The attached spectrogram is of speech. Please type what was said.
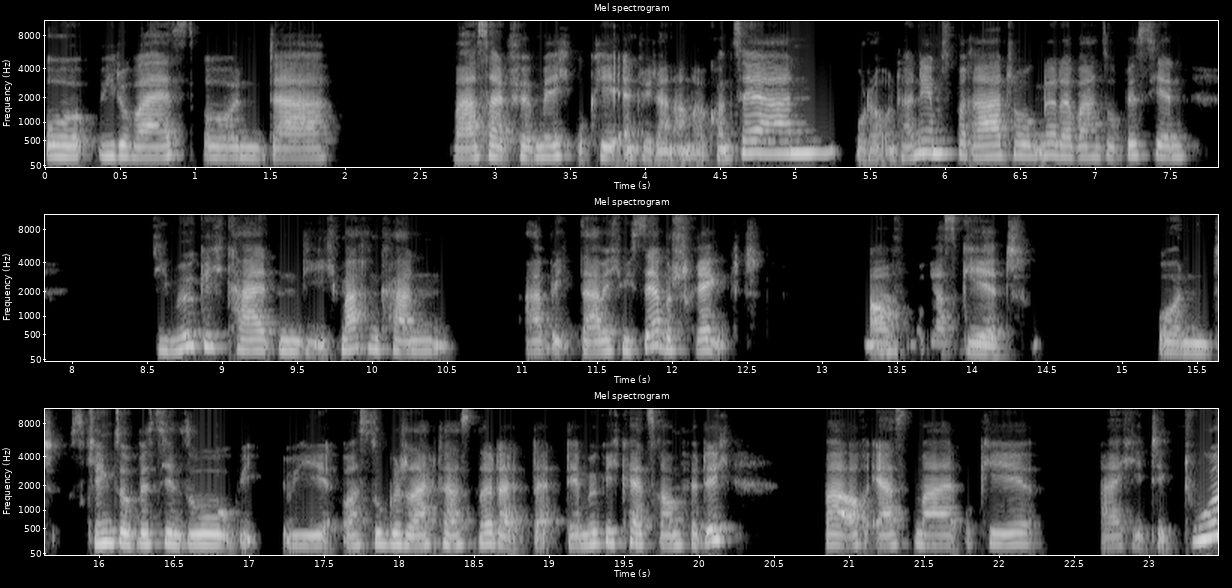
wie du weißt. Und da war es halt für mich, okay, entweder ein anderer Konzern oder Unternehmensberatung. Ne? Da waren so ein bisschen die Möglichkeiten, die ich machen kann, hab ich, da habe ich mich sehr beschränkt ja. auf was geht. Und es klingt so ein bisschen so, wie, wie was du gesagt hast, ne? Da, da, der Möglichkeitsraum für dich war auch erstmal, okay, Architektur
